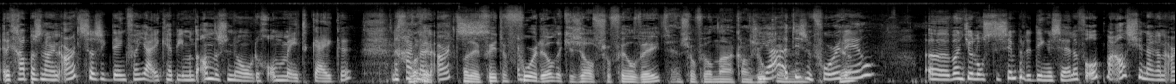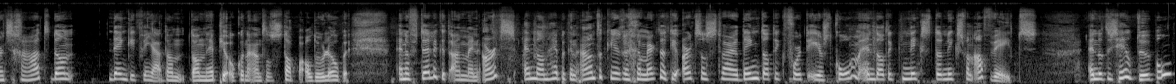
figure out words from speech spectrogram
En ik ga pas naar een arts als ik denk van ja, ik heb iemand anders nodig om mee te kijken. En dan ga ik naar een arts. Wat vind je het een voordeel dat je zelf zoveel weet en zoveel na kan zoeken? Ja, het is een voordeel. Ja? Uh, want je lost de simpele dingen zelf op. Maar als je naar een arts gaat, dan denk ik van ja, dan, dan heb je ook een aantal stappen al doorlopen. En dan vertel ik het aan mijn arts. En dan heb ik een aantal keren gemerkt dat die arts als het ware denkt dat ik voor het eerst kom. En dat ik niks, er niks van af weet. En dat is heel dubbel.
